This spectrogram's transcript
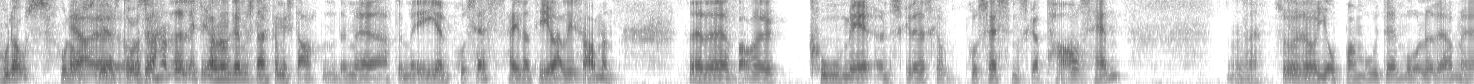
Who knows? Who knows? Ja, det gjenstår å se. Så handler det litt om det vi snakket om i starten. det med At vi er i en prosess hele tida, alle sammen. Det er det bare hvor vi ønsker det skal, prosessen skal ta oss hen. Så er det å jobbe mot det målet der med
